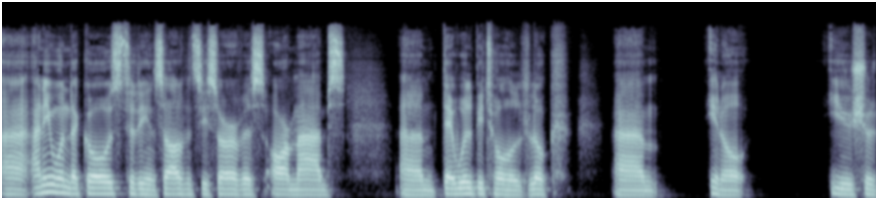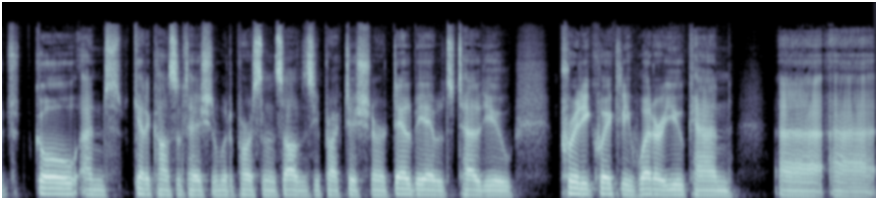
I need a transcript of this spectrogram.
uh, anyone that goes to the insolvency service or MABS, um, they will be told, look, um, you know, you should go and get a consultation with a personal insolvency practitioner. They'll be able to tell you pretty quickly whether you can uh, uh,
